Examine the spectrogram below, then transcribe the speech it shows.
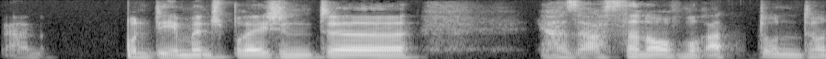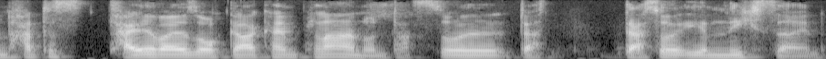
äh, und dementsprechend, äh, ja, saß dann auf dem Rad und, und hattest teilweise auch gar keinen Plan. Und das soll, das, das soll eben nicht sein.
